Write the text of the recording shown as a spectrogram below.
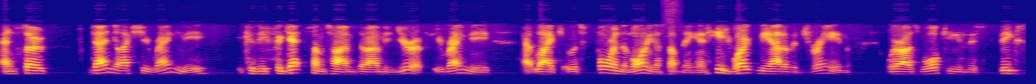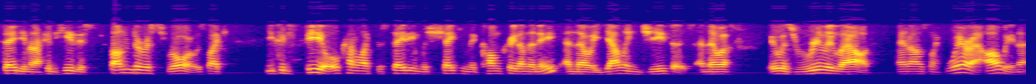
And so Daniel actually rang me because he forgets sometimes that I'm in Europe. He rang me at like, it was four in the morning or something, and he woke me out of a dream where I was walking in this big stadium and I could hear this thunderous roar. It was like, you could feel kind of like the stadium was shaking the concrete underneath and they were yelling Jesus and they were, it was really loud. And I was like, where are we? And I,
